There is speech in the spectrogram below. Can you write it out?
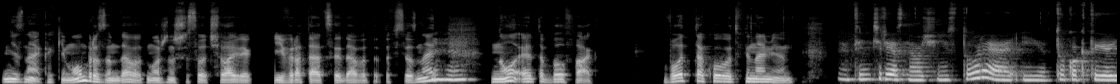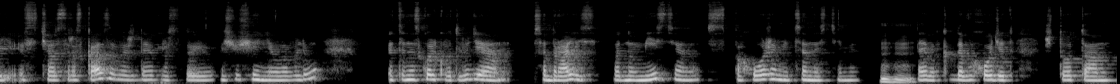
не знаю, каким образом, да, вот можно 600 человек и в ротации, да, вот это все знать, Мгм. но это был факт. Вот такой вот феномен. Это интересная очень история, и то, как ты сейчас рассказываешь, да, я просто свои ощущения ловлю, это насколько вот люди собрались в одном месте с похожими ценностями. Мгм. Да, и вот когда выходит что-то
